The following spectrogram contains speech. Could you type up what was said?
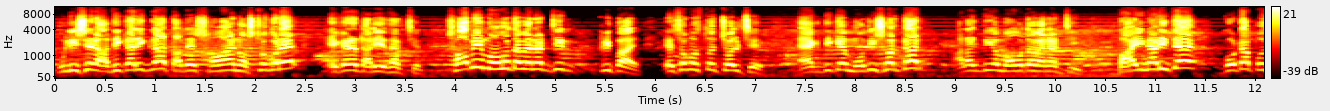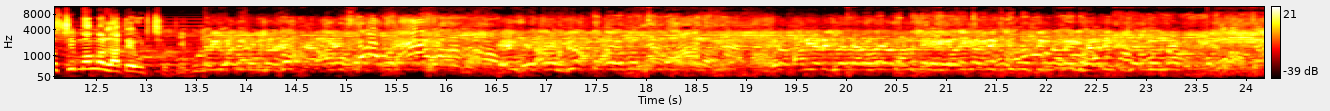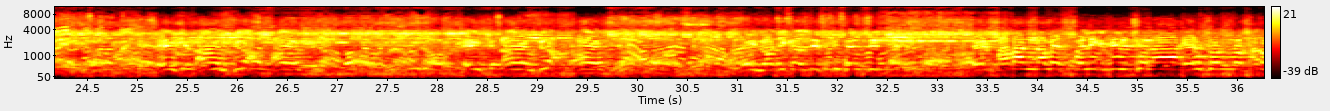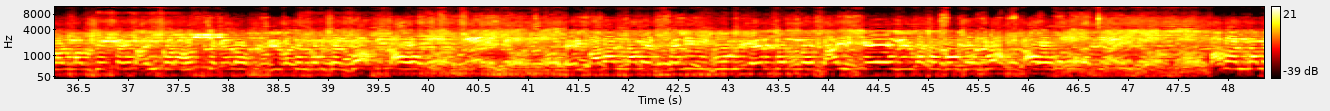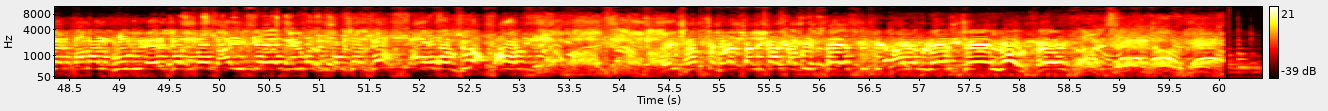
পুলিশের আধিকারিকরা তাদের সময় নষ্ট করে এখানে দাঁড়িয়ে থাকছেন। সবই মমতা ব্যানার্জির কৃপায়। এ সমস্ত চলছে। একদিকে মোদী সরকার আর একদিকে মমতা ব্যানার্জি। বাইনারিতে গোটা পশ্চিমবঙ্গ লাটে উঠছে। দায়ী করা হচ্ছে কেন? নির্বাচন কমিশন এই বাবার নামের স্পেলিং ভুল, এর জন্য দায়ী কে? নির্বাচন কমিশন বাবার নামের বানান ভুল, এর জন্য দায়ী কে? নির্বাচন কমিশন এই স্বচ্ছ ভোটার তালিকার দাবিতে সিপিআইএম লড়ছে, লড়বে।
